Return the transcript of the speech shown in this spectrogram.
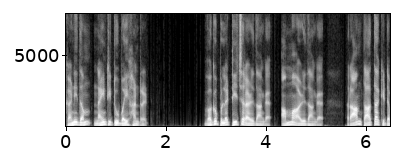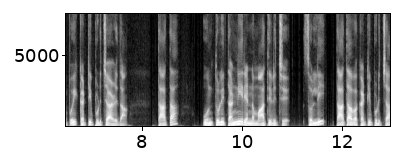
கணிதம் 92 டூ பை ஹண்ட்ரட். வகுப்புல டீச்சர் அழுதாங்க அம்மா அழுதாங்க. ராம் தாத்தா கிட்ட போய் கட்டி புடிச்சு அழுதான். தாத்தா உன் துளி தண்ணீர் என்ன மாத்திடுச்சு? சொல்லி தாத்தாவை கட்டி புடிச்சா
